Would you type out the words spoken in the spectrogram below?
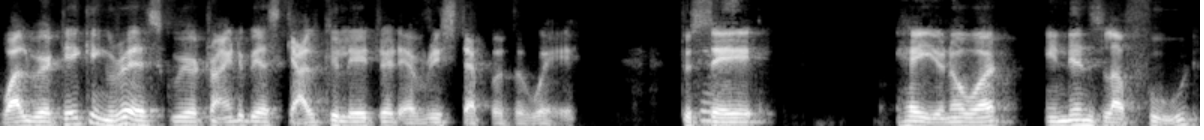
while we're taking risk, we are trying to be as calculated every step of the way to yes. say, hey, you know what? Indians love food.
